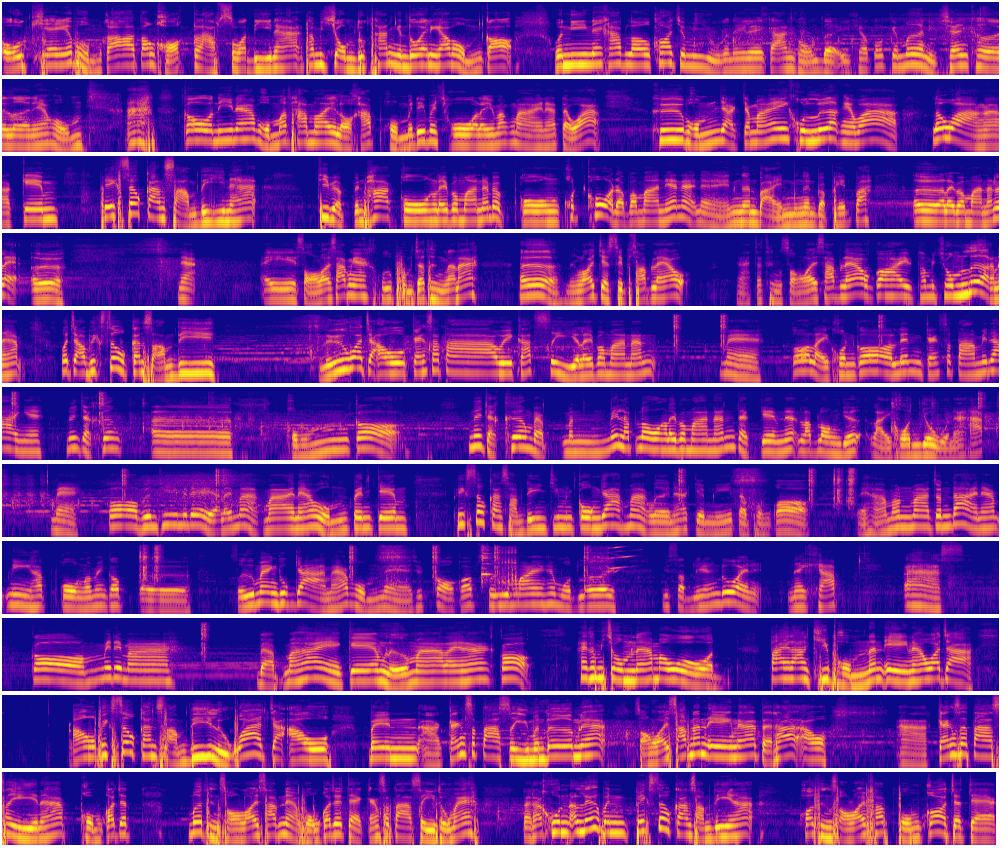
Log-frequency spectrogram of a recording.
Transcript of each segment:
โอเคครับผมก็ต้องขอกราบสวัสดีนะฮะท่านผู้ชมทุกท่านกันด้วยนะครับผมก็วันนี้นะครับเราก็จะมีอยู่กันในรายการของ The e c a l t o Gamer อีกเช่นเคยเลยนะครับผมอะก็วันนี้นะครับผมมาทำอะไรเหรอครับ ผมไม่ได้มาโชว์อะไรมากมายนะ แต่ว่าคือผมอยากจะมาให้คุณเลือกไงว่า ระหว่างอะเกม Pixel การ 3D นะฮะที่แบบเป็นภาคโกงอะไรประมาณนั้นแบบโกงโคตรๆอะประมาณเนี้เนี่ยเนี่ยเห็นเงินบ่ายเงินแบบเพชรปะ เอออะไรประมาณนั้นแหละ เออ เนี่ยไอ้สองร้อยซับไงคือผมจะถึงแล้วนะ เออหนึ่งร้อยเจ็ดสิบซับแล้วนะจะถึง 200 ซับแล้วก็ให้ท่านผู้ชมเลือกนะครับ ว่าจะเอาพิกเซลกัน 3D หรือว่าจะเอาแก๊งสตาร์เวกัส4อะไรประมาณนั้นแหมก็หลายคนก็เล่นแก๊งสตาร์ไม่ได้ไง เนื่องจากเครื่อง เออผมก็ เนื่องจากเครื่องแบบมันไม่รับรองอะไรประมาณนั้น แต่เกมเนี้ยรับรองเยอะหลายคนอยู่นะครับแหมก็พื้นที่ไม่ได้อะไรมากมายนะครับผมเป็นเกมพิกเซลการ 3D จริงๆมันโกงยากมากเลยนะฮะเกมนี้แต่ผมก็ไปหามันมาจนได้นะครับนี่ครับโกงแล้วแม่งก็เออซื้อแม่งทุกอย่างนะครับผมแหมชุดเกาะก็ซื้อแม่งให้หมดเลย มีสัตว์เลี้ยงด้วยเนี่ยนะครับอ่าก็ไม่ได้มา แบบมาให้เกมหรือมาอะไรนะ ก็ให้ท่านผู้ชมนะมาโหวตใต้ล่างคลิปผมนั่นเองนะว่าจะเอาพิกเซลกัน 3D หรือว่าจะเอาเป็นอ่าแก๊งสตาร์4เหมือนเดิมนะฮะ200 ซับนั่นเองนะฮะแต่ถ้าเอาอ่าแก๊งสตาร์สี่นะครับผมก็จะเมื่อถึง 200 ซับเนี่ย ผมก็จะแจกแก๊งสตาร์สี่ถูกไหมแต่ถ้าคุณเลือกเป็นพิกเซลการ 3D นะฮะพอถึง 200 พับผมก็จะแจก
